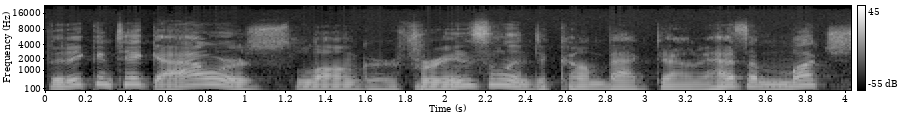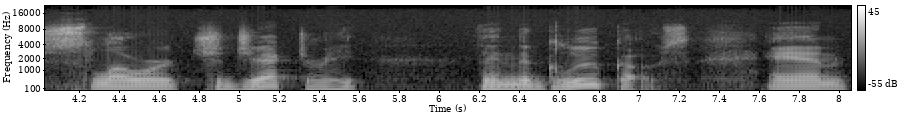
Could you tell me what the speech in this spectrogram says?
that it can take hours longer for insulin to come back down. It has a much slower trajectory than the glucose. And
